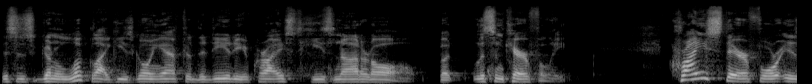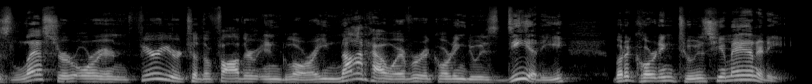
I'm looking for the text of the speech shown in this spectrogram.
This is going to look like he's going after the deity of Christ. He's not at all. But listen carefully. Christ, therefore, is lesser or inferior to the Father in glory, not, however, according to his deity, but according to his humanity.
